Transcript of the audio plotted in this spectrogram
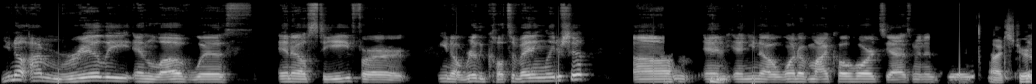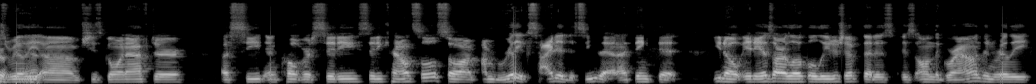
You know, I'm really in love with NLC for you know really cultivating leadership. Um, and mm and you know, one of my cohorts, Yasmin, is really, oh. Is really yeah. um, she's going after a seat in Culver City City Council. So I'm I'm really excited to see that. I think that you know, it is our local leadership that is is on the ground and really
